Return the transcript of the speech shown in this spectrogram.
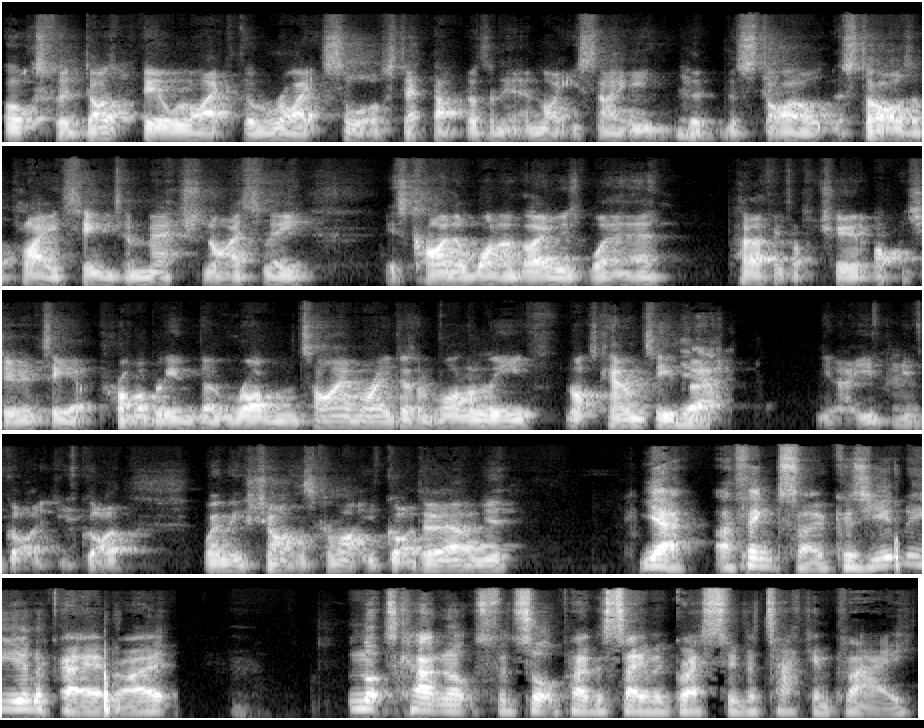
Oxford does feel like the right sort of step up, doesn't it? And like you say, the, the style, the styles of play seem to mesh nicely. It's kind of one of those where perfect opportunity, opportunity at probably the wrong time where he doesn't want to leave Notts County, but Yeah. you know, you've, mm. you've got you've got when these chances come up, you've got to do it, haven't you? Yeah, I think so because you you look at it right. Notts County and Oxford sort of play the same aggressive attacking play.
